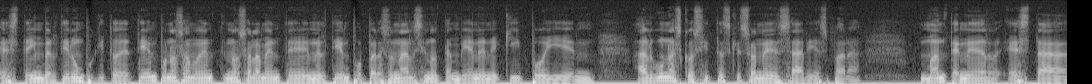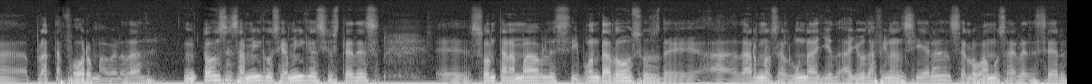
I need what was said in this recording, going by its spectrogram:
este invertir un poquito de tiempo, no solamente, no solamente en el tiempo personal, sino también en equipo y en algunas cositas que son necesarias para mantener esta plataforma, ¿verdad? Entonces, amigos y amigas, si ustedes eh, son tan amables y bondadosos de darnos alguna ayuda, financiera, se lo vamos a agradecer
